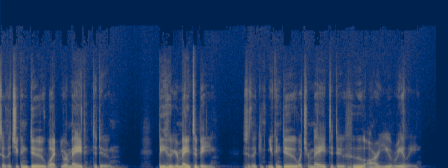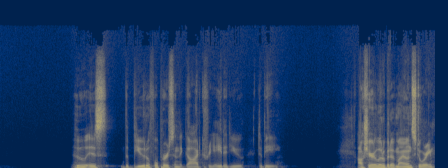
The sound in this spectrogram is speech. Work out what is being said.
so that you can do what you're made to do. Be who you're made to be so that you can do what you're made to do. Who are you really? Who is the beautiful person that God created you to be? I'll share a little bit of my own story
